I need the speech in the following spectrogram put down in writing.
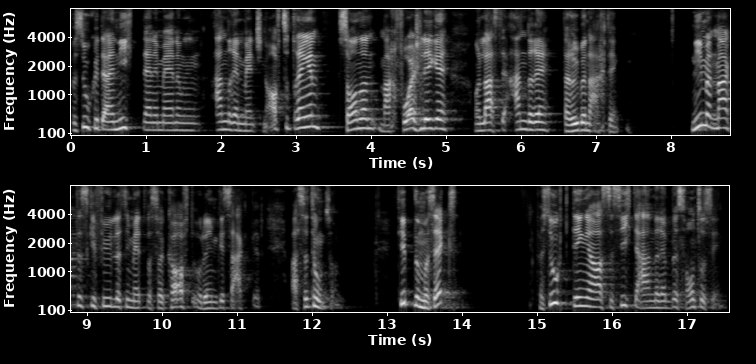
versuche da nicht deine Meinungen anderen Menschen aufzudrängen, sondern mach Vorschläge und lass der andere darüber nachdenken. Niemand mag das Gefühl, dass ihm etwas verkauft oder ihm gesagt wird, was er tun soll. Tipp Nummer 6, versuch die Dinge aus der Sicht der anderen Person zu sehen.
